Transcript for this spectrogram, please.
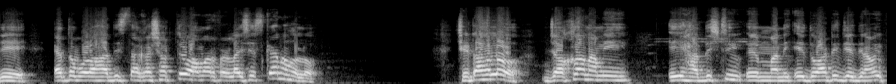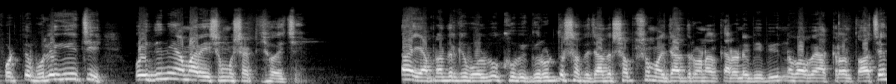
যে এত বড় হাদিস থাকা সত্ত্বেও আমার প্যারালাইসিস কেন হলো? সেটা হলো, যখন আমি এই হাদিসটি মানে এই দোয়াটি যেদিন আমি পড়তে ভুলে গিয়েছি, ওই দিনই আমার এই সমস্যাটি হয়েছে। তাই আপনাদেরকে বলব খুবই গুরুত্বের সাথে যাদের সবসময় জাদুরনার কারণে বিভিন্নভাবে আক্রান্ত আছেন,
